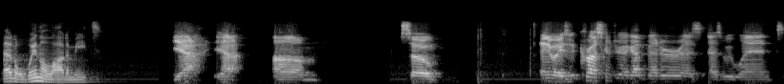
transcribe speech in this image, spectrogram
that'll win a lot of meets. yeah, yeah. Um, so anyways, cross country I got better as as we went.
